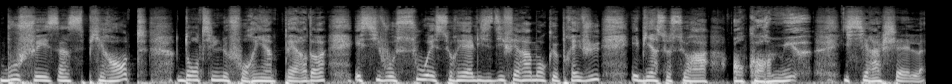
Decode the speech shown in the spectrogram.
bouffées inspirantes dont il ne faut rien perdre. Et si vos souhaits se réalisent différemment que prévu, eh bien ce sera encore mieux. Ici Rachel,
